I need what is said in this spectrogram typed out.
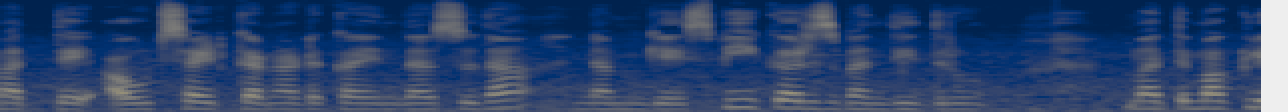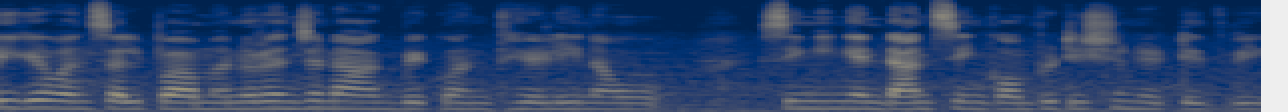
ಮತ್ತು ಔಟ್ಸೈಡ್ ಕರ್ನಾಟಕದಿಂದ ಸುಧಾ ನಮಗೆ ಸ್ಪೀಕರ್ಸ್ ಬಂದಿದ್ದರು ಮತ್ತು ಮಕ್ಕಳಿಗೆ ಒಂದು ಸ್ವಲ್ಪ ಮನೋರಂಜನೆ ಆಗಬೇಕು ಅಂಥೇಳಿ ನಾವು ಸಿಂಗಿಂಗ್ ಆ್ಯಂಡ್ ಡ್ಯಾನ್ಸಿಂಗ್ ಕಾಂಪಿಟಿಷನ್ ಇಟ್ಟಿದ್ವಿ.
